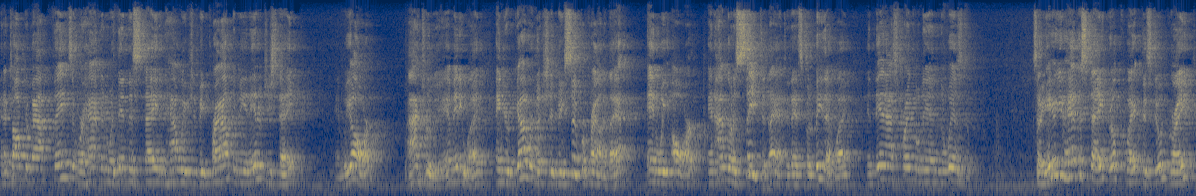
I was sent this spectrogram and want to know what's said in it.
and I talked about things that were happening within this state and how we should be proud to be an energy state. And we are. I truly am anyway. And your government should be super proud of that. And we are. And I'm going to see to that, that it's going to be that way. And then I sprinkled in the wisdom. So here you have the state, real quick, that's doing great.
